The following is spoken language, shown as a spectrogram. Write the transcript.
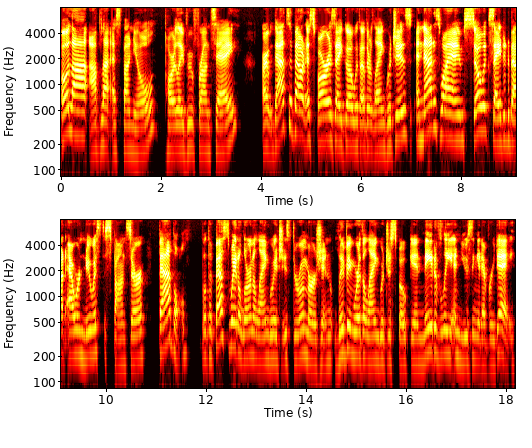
Hola, habla español. Parlez-vous français? All right, that's about as far as I go with other languages. And that is why I am so excited about our newest sponsor, Babbel. Well, the best way to learn a language is through immersion, living where the language is spoken natively and using it every day.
